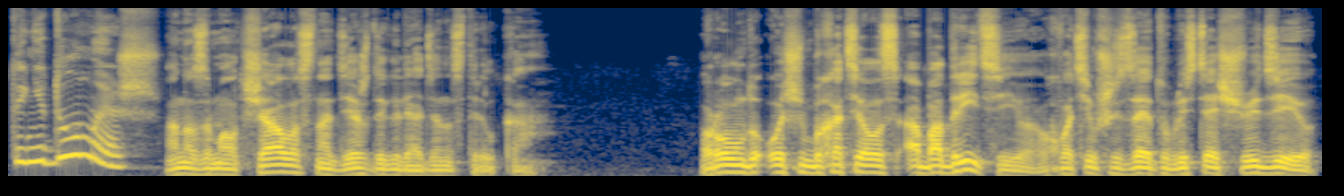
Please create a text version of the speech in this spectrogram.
Ты не думаешь... Она замолчала с надеждой, глядя на стрелка. Роланду очень бы хотелось ободрить ее, ухватившись за эту блестящую идею,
